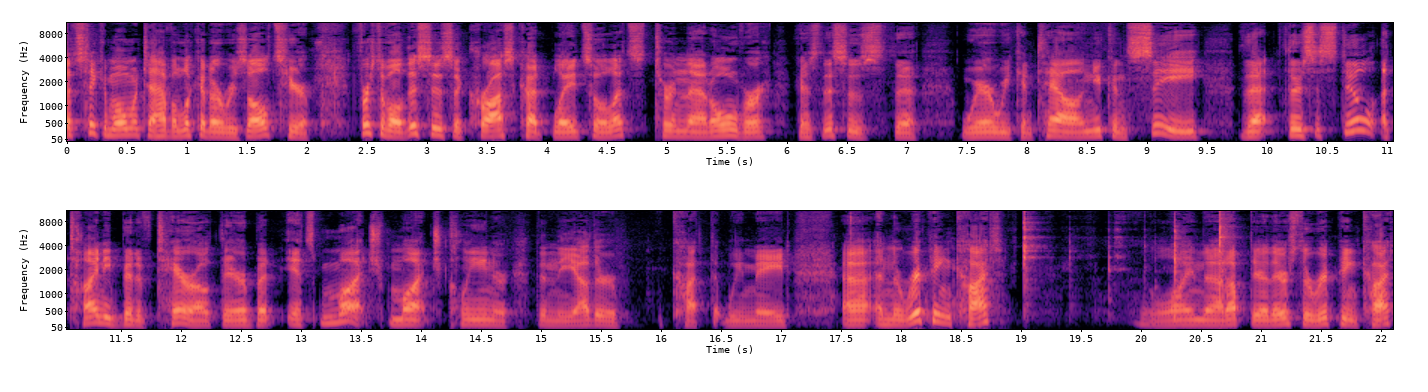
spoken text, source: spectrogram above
Let's take a moment to have a look at our results here. First of all, this is a cross-cut blade, so let's turn that over because this is the where we can tell, and you can see that there's still a tiny bit of tear out there, but it's much, much cleaner than the other cut that we made. Uh, and the ripping cut, line that up there. There's the ripping cut,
